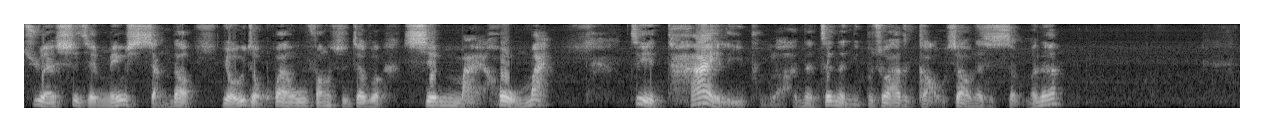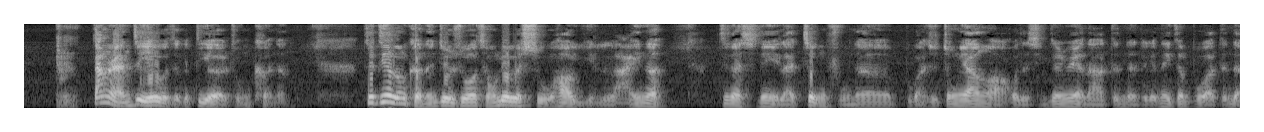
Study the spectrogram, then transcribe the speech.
居然事前没有想到有一种换屋方式叫做先买后卖，这也太离谱了。那真的你不说它是搞笑，那是什么呢？当然，这也有这个第二种可能。这第二种可能就是说，从六月十五号以来呢，这段时间以来，政府呢，不管是中央啊，或者行政院啊等等，这个内政部啊等等，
